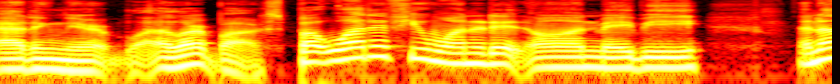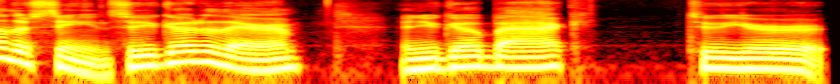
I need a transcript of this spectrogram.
adding the alert box. But what if you wanted it on maybe another scene? So you go to there and you go back to your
